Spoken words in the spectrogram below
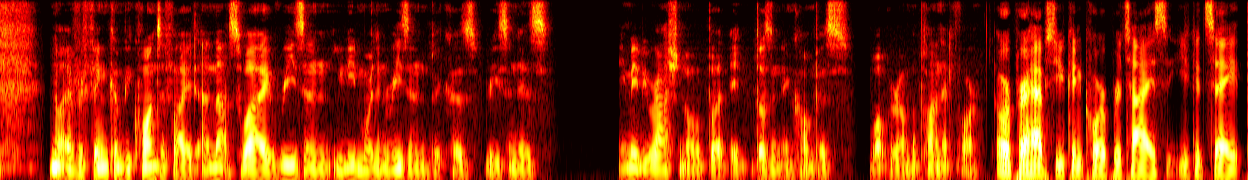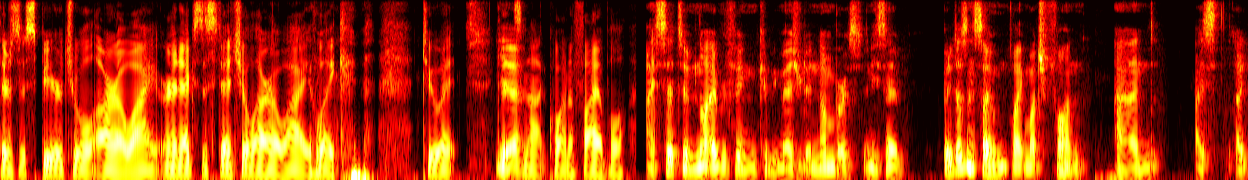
Not everything can be quantified, and that's why reason you need more than reason because reason is it may be rational, but it doesn't encompass what we're on the planet for. Or perhaps you can corporatize. You could say there's a spiritual ROI or an existential ROI, like to it that's Yeah. not quantifiable. I said to him, not everything can be measured in numbers. And he said, but it doesn't sound like much fun. And I, s- I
